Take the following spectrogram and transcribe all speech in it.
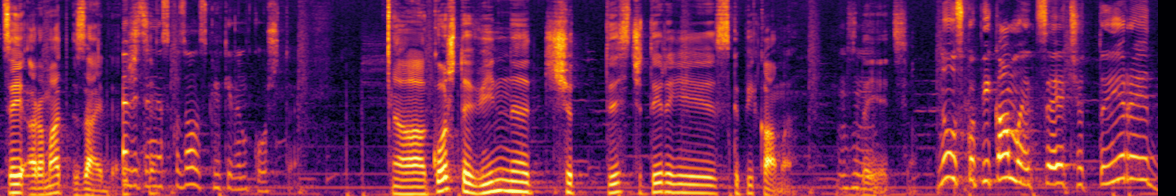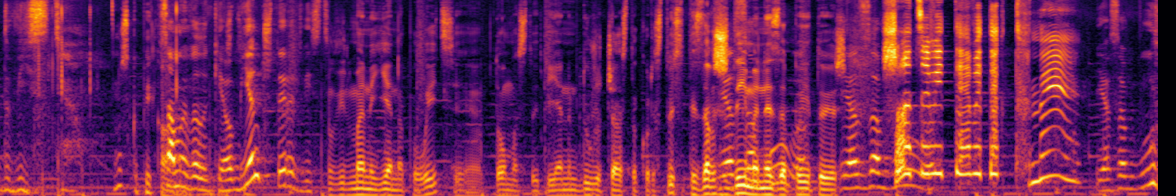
цей аромат зайде. навіть ти не сказала, скільки він коштує. А, коштує він е, чо- 4 з копійками, здається. Ну, з копійками це 4200. Ну, з копійками. Самий великий об'єм 4200. Він в мене є на полиці, вдома стоїть, і я ним дуже часто користуюся. Ти завжди Я мене забула. запитуєш. Я забула. Що це від тебе так тхне? Я забула.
